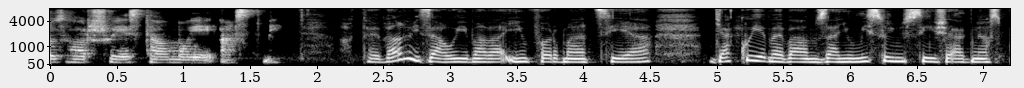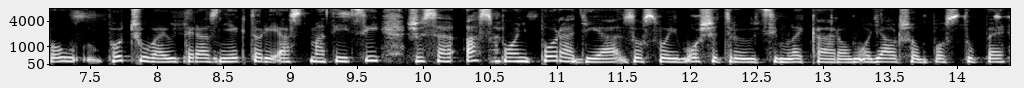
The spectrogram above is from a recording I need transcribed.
čo zhoršuje stav mojej astmy. To je veľmi zaujímavá informácia. Ďakujeme vám za ňu. Myslím si, že ak nás počúvajú teraz niektorí astmatíci, že sa aspoň poradia so svojím ošetrujúcim lekárom o ďalšom postupe,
